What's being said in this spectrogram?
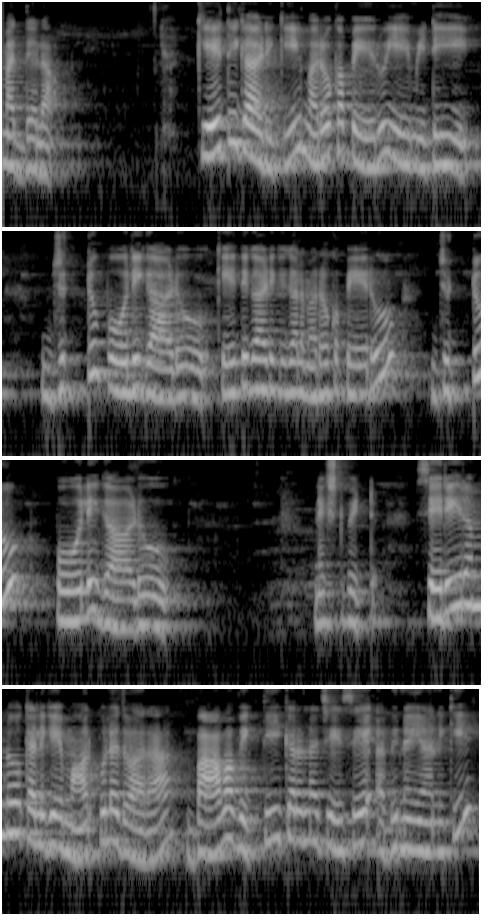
మధ్యల. కేతిగాడికి మరొక పేరు ఏమిటి? జుట్టు పోలిగాడు. కేతిగాడికి గల మరొక పేరు జుట్టు పోలిగాడు. నెక్స్ట్ బిట్. శరీరంలో కలిగే మార్పుల ద్వారా భావ వ్యక్తీకరణ చేసే అభినయానికి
